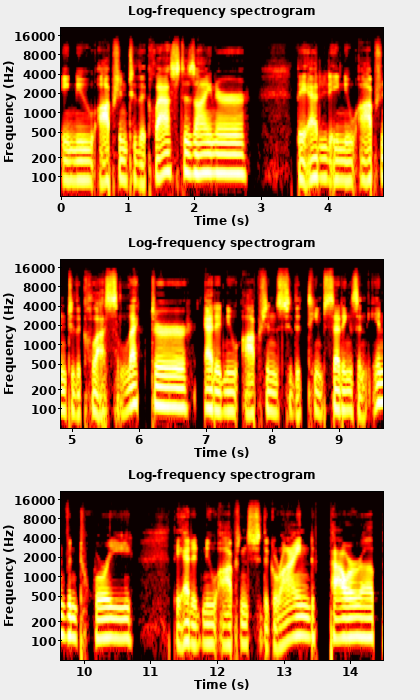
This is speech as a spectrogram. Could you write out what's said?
a new option to the class designer. They added a new option to the class selector, added new options to the team settings and inventory. They added new options to the grind power up,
